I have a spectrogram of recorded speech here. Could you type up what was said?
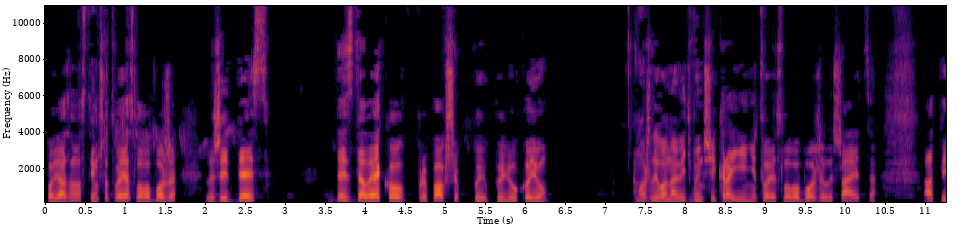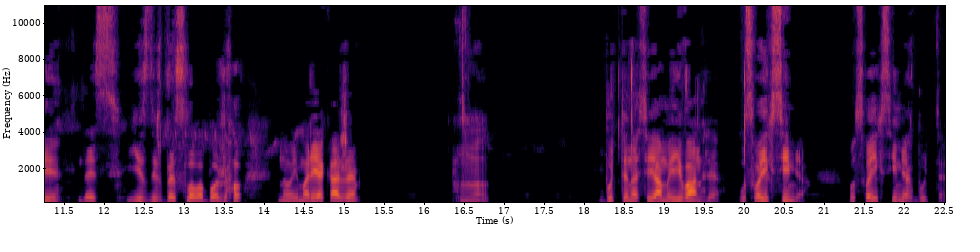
пов'язано з тим, що Твоє Слово Боже лежить десь, десь далеко, припавши пилюкою. Можливо, навіть в іншій країні Твоє Слово Боже лишається, а ти десь їздиш без Слова Божого. Ну і Марія каже: будьте носіями Євангелія у своїх сім'ях. У своїх сім'ях будьте.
